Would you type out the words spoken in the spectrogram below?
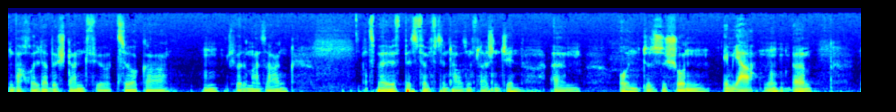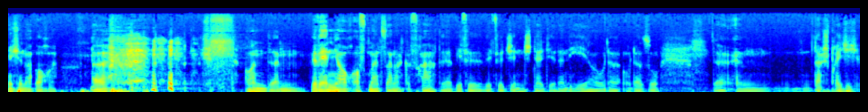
einen Wacholderbestand für circa, hm, ich würde mal sagen, 12.000 bis 15.000 Flaschen Gin. Ähm, und das ist schon im Jahr, ne? ähm, nicht in der Woche. Und ähm, wir werden ja auch oftmals danach gefragt, äh, wie, viel, wie viel Gin stellt ihr denn her oder, oder so. Äh, da spreche ich,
